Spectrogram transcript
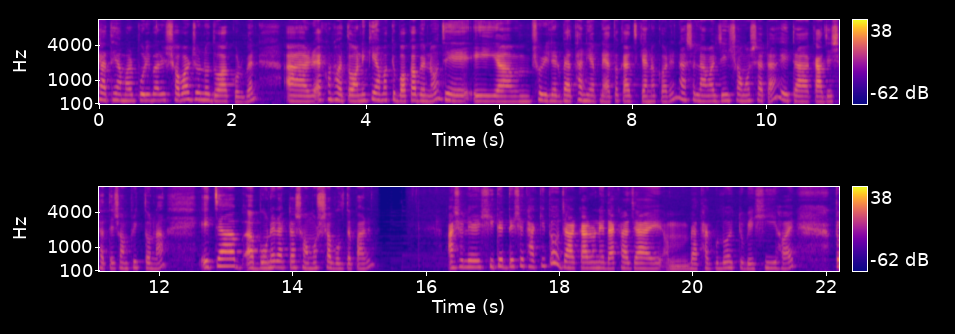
সাথে আমার পরিবারের সবার জন্য দোয়া করবেন। আর এখন হয়তো অনেকেই আমাকে বকাবেনও যে এই শরীরের ব্যথা নিয়ে আপনি এত কাজ কেন করেন? আসলে আমার যেই সমস্যাটা, এটা কাজের সাথে সম্পৃক্ত না। এটা বোনের একটা সমস্যা বলতে পারেন। আসলে শীতের দেশে থাকি তো, যার কারণে দেখা যায় ব্যথাগুলো একটু বেশি হয়। তো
